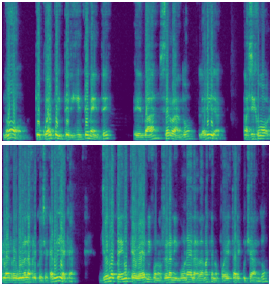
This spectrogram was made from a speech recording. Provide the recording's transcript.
No, tu cuerpo inteligentemente, él va cerrando la herida, así como la regula la frecuencia cardíaca. Yo no tengo que ver ni conocer a ninguna de las damas que nos puede estar escuchando,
